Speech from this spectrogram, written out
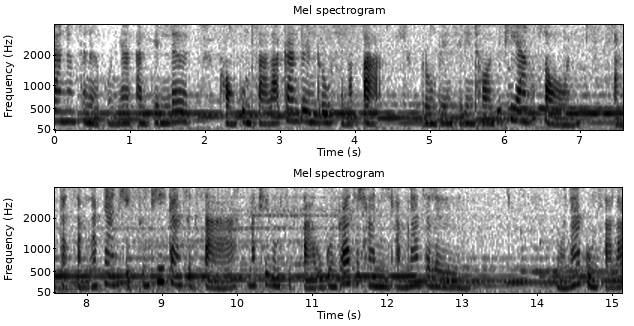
การนำเสนอผลงานอันเป็นเลิศ ของกลุ่มสาระการเรียนรู้ศิลปะ โรงเรียนศิรินทรวิทยานุสร์สังกัดสำนักงานเขตพื้นที่การศึกษา มัธยมศึกษาอุบลราชธานีอำนาจเจริญ หัวหน้ากลุ่มสาระ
